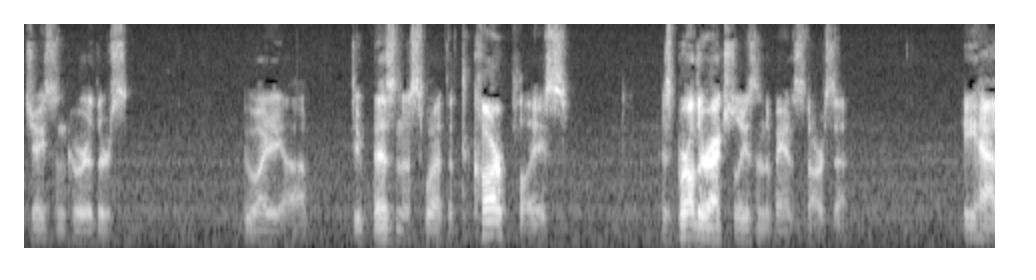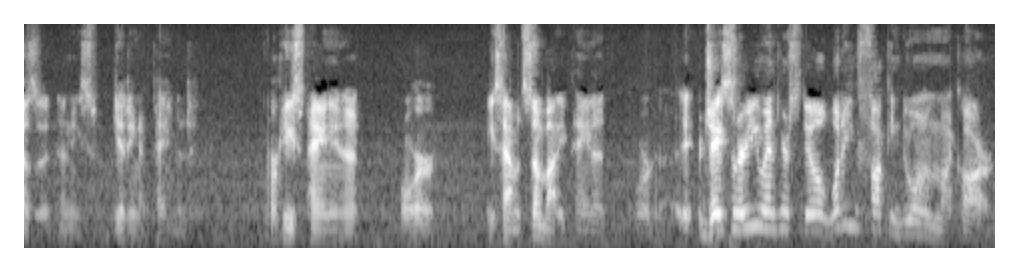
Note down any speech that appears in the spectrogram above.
Jason Carruthers, who I uh, do business with at the car place. His brother actually is in the band Starset. He has it and he's getting it painted, or he's painting it, or he's having somebody paint it. Or Jason, are you in here still? What are you fucking doing with my car?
